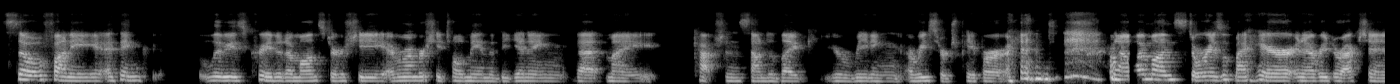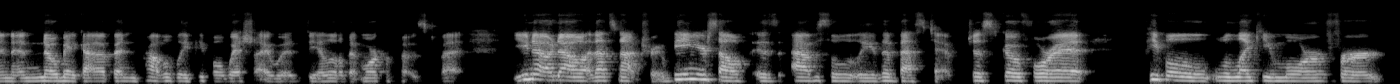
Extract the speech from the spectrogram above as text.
So funny. I think Libby's created a monster. She, I remember she told me in the beginning that my captions sounded like you're reading a research paper. And now i'm on stories with my hair in every direction and no makeup and probably people wish i would be a little bit more composed but you know no that's not true. Being yourself is absolutely the best tip. Just go for it. People will like you more for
